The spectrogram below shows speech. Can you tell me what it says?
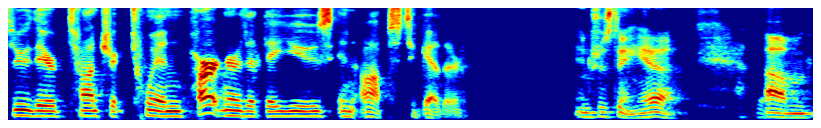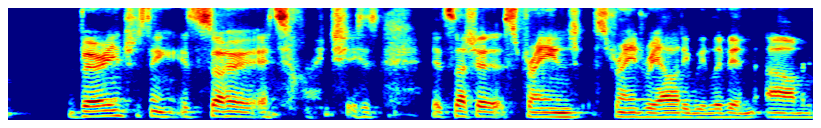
through their tantric twin partner that they use in ops together. Interesting, yeah. Um, very interesting. It's so it's geez, it's such a strange strange reality we live in. Um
